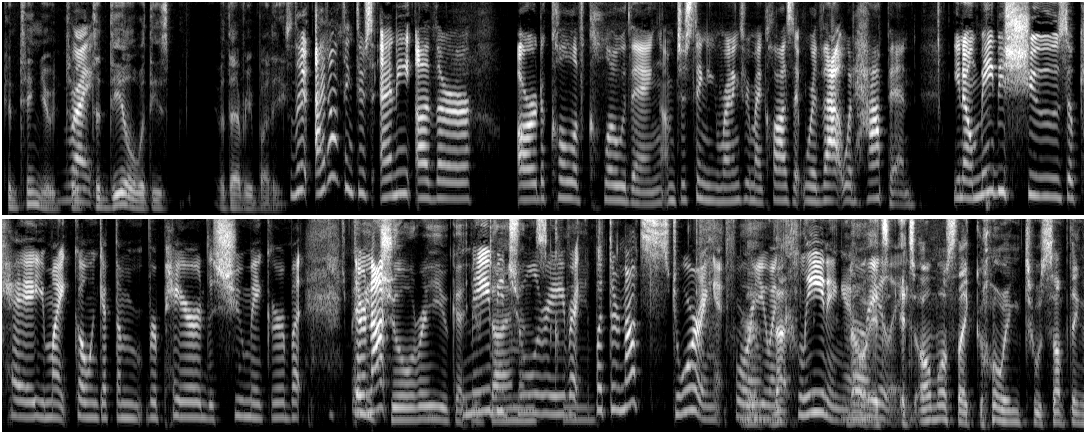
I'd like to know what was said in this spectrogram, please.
continued to, Right. to deal with these with everybody. So there, I don't think there's any other article of clothing. I'm just thinking, running through my closet, where that would happen. You know, maybe shoes. Okay, you might go and get them repaired, the shoemaker, but they're Maybe not jewelry. You get maybe diamonds jewelry, right? But they're not storing it for No, you and not- cleaning it. No, really, it's it's almost like going to something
